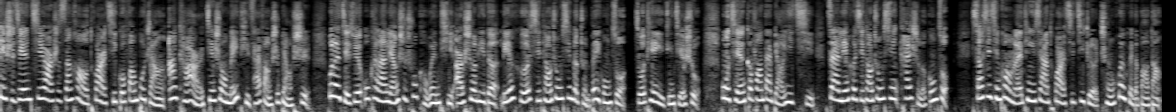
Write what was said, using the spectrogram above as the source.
地。时间七月二十三号，土耳其国防部长阿卡尔接受媒体采访时表示，为了解决乌克兰粮食出口问题而设立的联合协调中心的准备工作，昨天已经结束。目前各方代表一起在联合协调中心开始了工作。详细情况，我们来听一下土耳其记者陈慧慧的报道。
